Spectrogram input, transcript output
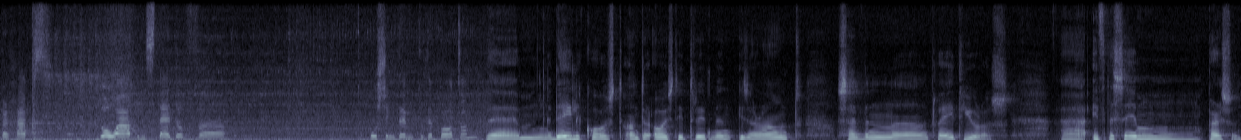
perhaps go up instead of uh, pushing them to the bottom. The um, daily cost under OST treatment is around 7 uh, to 8 euros. Uh, if the same person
